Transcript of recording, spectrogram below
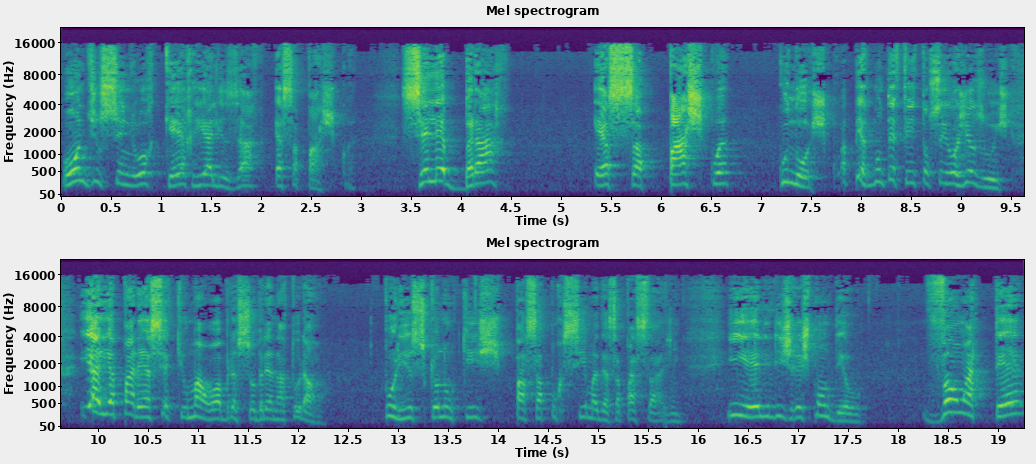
Onde o Senhor quer realizar essa Páscoa? Celebrar essa Páscoa conosco? A pergunta é feita ao Senhor Jesus. E aí aparece aqui uma obra sobrenatural. Por isso que eu não quis passar por cima dessa passagem. E ele lhes respondeu: Vão até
